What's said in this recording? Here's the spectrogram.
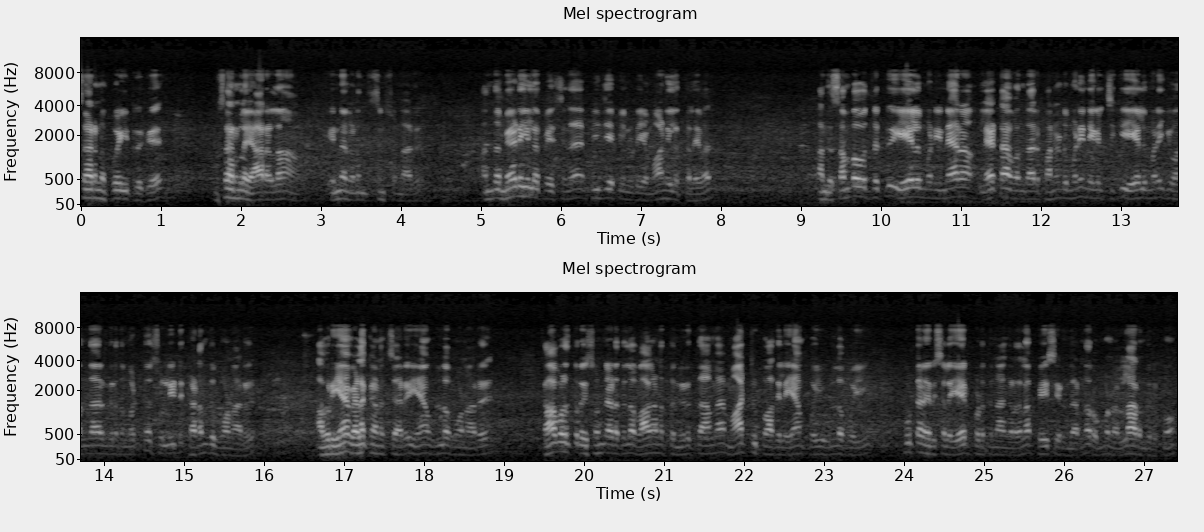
விசாரணை போயிட்டு இருக்கு விசாரணையில் யாரெல்லாம் என்ன நடந்துச்சுன்னு சொன்னார். அந்த மேடையில் பேசின பிஜேபியினுடைய மாநில தலைவர் அந்த சம்பவத்துக்கு ஏழு மணி நேரம் லேட்டாக வந்தார். பன்னெண்டு மணி நிகழ்ச்சிக்கு ஏழு மணிக்கு வந்தாருங்கிறத மட்டும் சொல்லிட்டு கடந்து போனார். அவர் ஏன் விளக்கு அணைச்சார்? ஏன் உள்ளே போனார்? காவல்துறை சொன்ன இடத்துல வாகனத்தை நிறுத்தாமல் மாற்று பாதையில் ஏன் போய் உள்ளே போய் கூட்ட நெரிசலை ஏற்படுத்தினாங்கிறதெல்லாம் பேசியிருந்தாருன்னா ரொம்ப நல்லா இருந்திருக்கும்.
